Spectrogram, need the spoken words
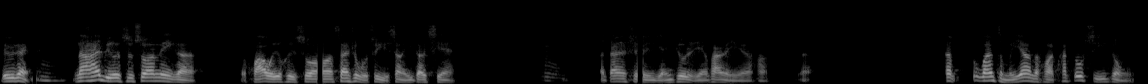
对不对？嗯。那还比如是说那个华为会说三十五岁以上一刀切，嗯。啊，当然是研究研发人员哈。那那不管怎么样的话，它都是一种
